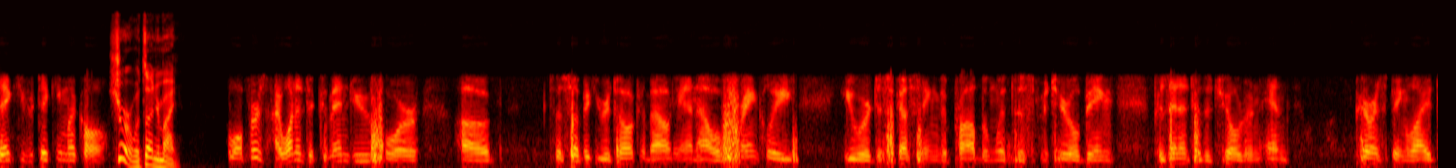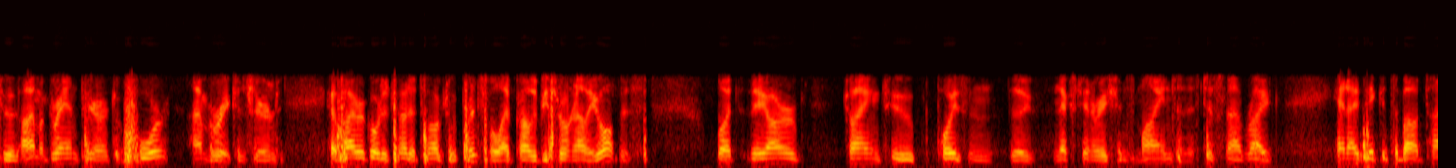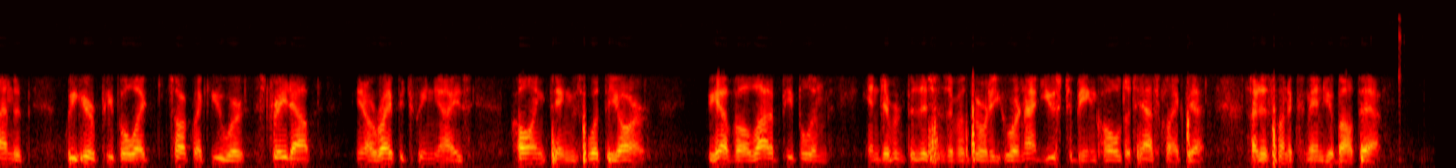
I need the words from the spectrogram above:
Thank you for taking my call. Sure. What's on your mind? Well, first, I wanted to commend you for uh, the subject you were talking about and how frankly you were discussing the problem with this material being presented to the children and parents being lied to. I'm a grandparent of four. I'm very concerned. If I were going to try to talk to a principal, I'd probably be thrown out of the office. But they are trying to poison the next generation's minds, and it's just not right. And I think it's about time that we hear people like talk like you were straight out, you know, right between the eyes, calling things what they are. We have a lot of people in in different positions of authority who are not used to being called a task like that. I just want to commend you about that.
